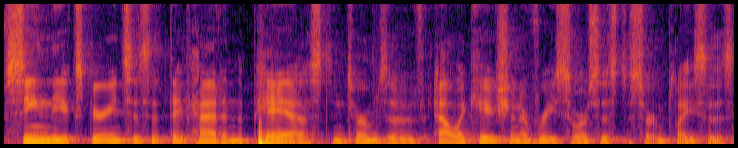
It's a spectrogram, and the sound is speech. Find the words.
seen the experiences that they've had in the past in terms of allocation of resources to certain places.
